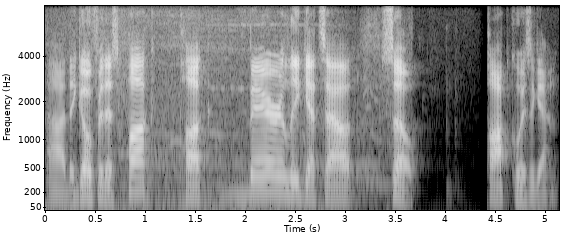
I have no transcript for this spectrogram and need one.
Uh, they go for this puck. Puck barely gets out. So, pop quiz again.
